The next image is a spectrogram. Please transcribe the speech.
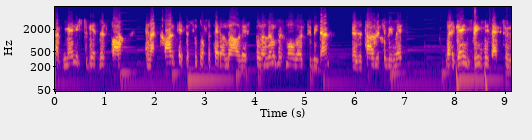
I've managed to get this far. And I can't take the foot off the pedal now. There's still a little bit more work to be done. There's a target to be met but again, it brings me back to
